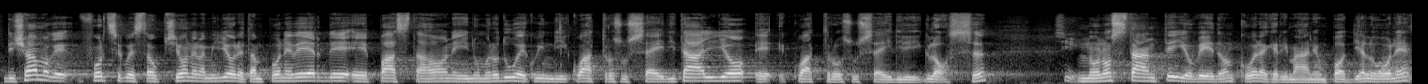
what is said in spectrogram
Diciamo che forse questa opzione è la migliore, tampone verde e pasta honey numero 2, quindi 4 su 6 di taglio e 4 su 6 di gloss. Sì. Nonostante io vedo ancora che rimane un po' di alone.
